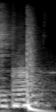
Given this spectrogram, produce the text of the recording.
Okay.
